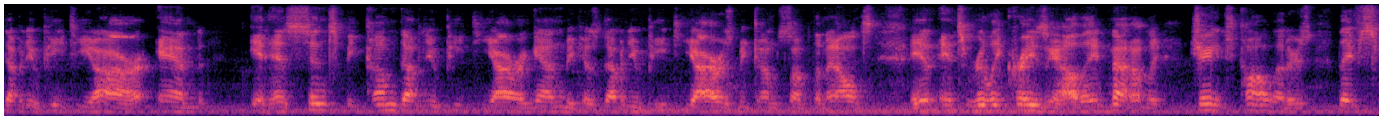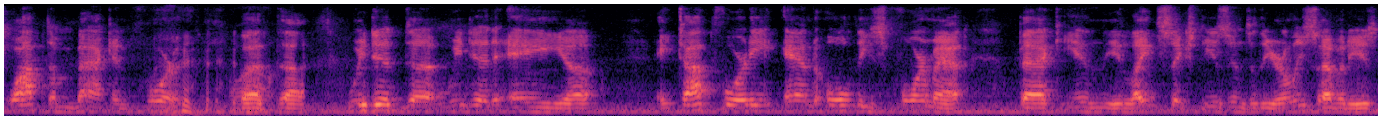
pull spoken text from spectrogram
WPTR, and it has since become WPTR again because WPTR has become something else. It, it's really crazy how they've not only changed call letters, they've swapped them back and forth. But uh, we did uh, we did a uh, a top 40 and oldies format back in the late 60s into the early 70s,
